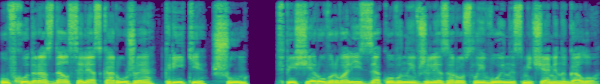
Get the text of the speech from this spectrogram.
У входа раздался лязг оружия, крики, шум. В пещеру ворвались закованные в железо рослые воины с мечами наголо.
